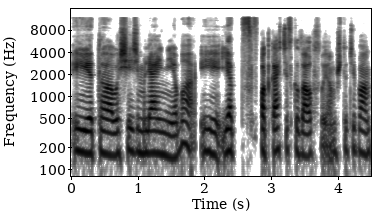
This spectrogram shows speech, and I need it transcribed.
и это вообще земля и небо. И я в подкасте сказала в своем, что типа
